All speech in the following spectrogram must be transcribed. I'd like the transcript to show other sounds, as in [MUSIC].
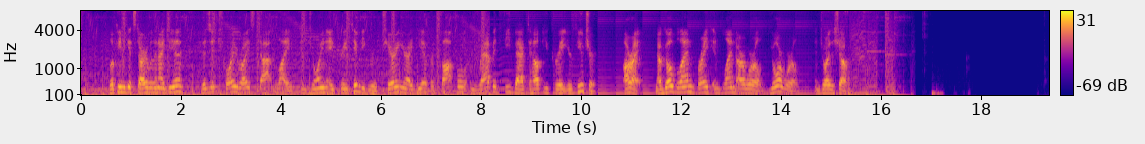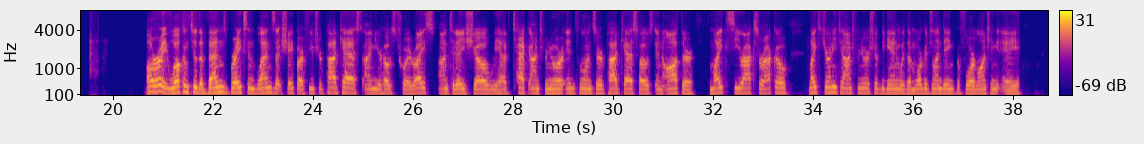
Looking to get started with an idea? Visit troyrice.life and join a creativity group sharing your idea for thoughtful and rapid feedback to help you create your future. All right, now go blend, break, and blend our world, your world. Enjoy the show. All right, welcome to the Bends, Breaks, and Blends That Shape Our Future podcast. I'm your host, Troy Rice. On today's show, we have tech entrepreneur, influencer, podcast host, and author Mike C-Roc Ciorrocco. Mike's journey to entrepreneurship began with a mortgage lending before launching a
